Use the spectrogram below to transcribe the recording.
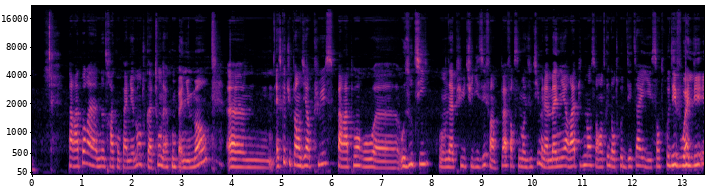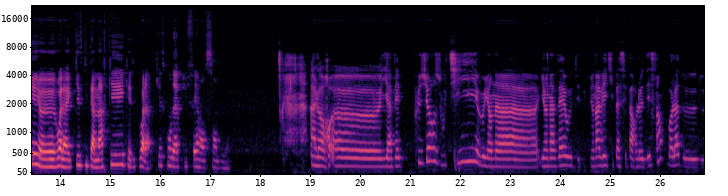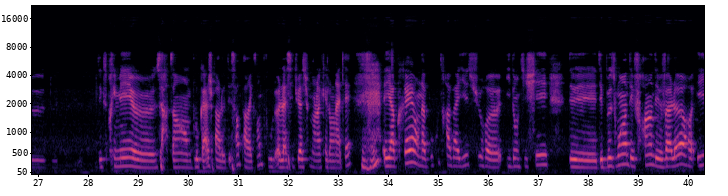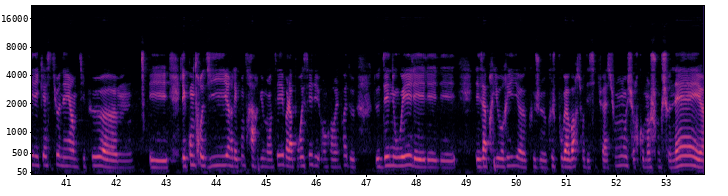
par rapport à notre accompagnement, en tout cas ton accompagnement, euh, est-ce que tu peux en dire plus par rapport aux, euh, outils qu'on a pu utiliser, enfin pas forcément les outils, mais la manière rapidement sans rentrer dans trop de détails et sans trop dévoiler, euh, voilà, qu'est-ce qui t'a marqué, voilà, qu'est-ce qu'on a pu faire ensemble? Alors, il y avait plusieurs outils. Il y en a, il y en avait, il y en avait qui passaient par le dessin, voilà, de d'exprimer euh, certains blocages par le dessin, par exemple, ou la situation dans laquelle on était. Mhm. Et après, on a beaucoup travaillé sur euh, identifier des, besoins, des freins, des valeurs et les questionner un petit peu euh, et les contredire, les contre-argumenter, voilà, pour essayer, encore une fois, de, dénouer les, les, les, a priori que je, que je pouvais avoir sur des situations, sur comment je fonctionnais.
